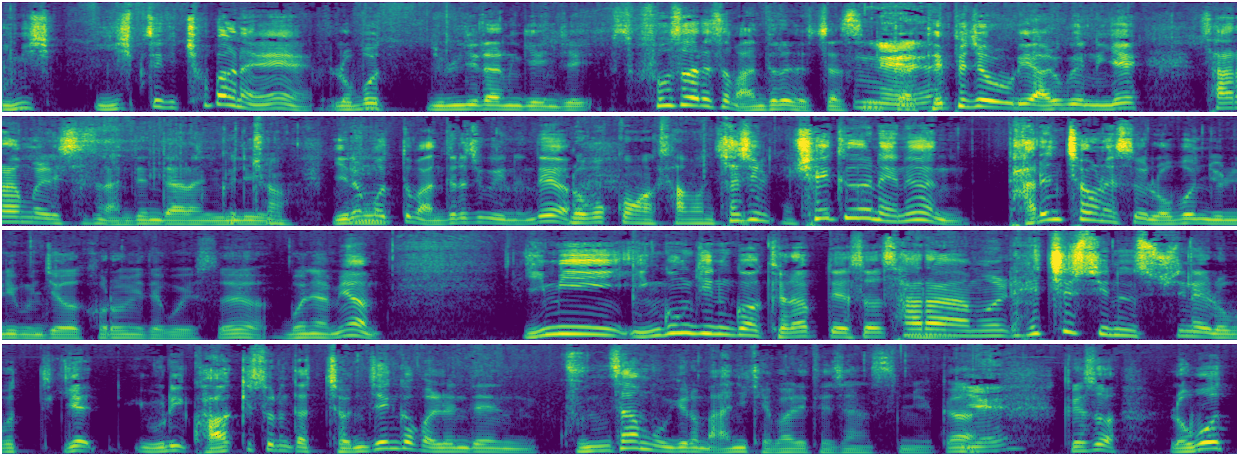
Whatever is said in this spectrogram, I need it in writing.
이미 20세기 초반에 로봇 윤리라는 게 이제 소설에서 만들어졌지 않습니까? 네. 대표적으로 우리 알고 있는 게 사람을 해쳐서는 안 된다는 윤리 그렇죠. 이런 네. 것도 만들어지고 있는데요. 로봇공학 3원 사실 최근에는 다른 차원에서 로봇 윤리 문제가 거론이 되고 있어요. 뭐냐면 이미 인공지능과 결합돼서 사람을 음. 해칠 수 있는 수준의 로봇 이게 우리 과학 기술은 다 전쟁과 관련된 군사 무기로 많이 개발이 되지 않습니까? 예. 그래서 로봇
